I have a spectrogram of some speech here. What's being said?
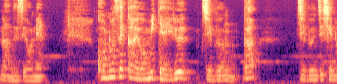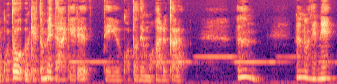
なんですよね。この世界を見ている自分が自分自身のことを受け止めてあげるっていうことでもあるから。うん。なのでね、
